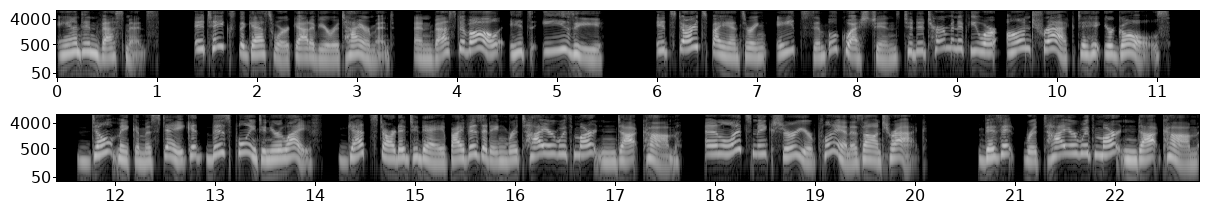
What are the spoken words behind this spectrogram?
and investments. It takes the guesswork out of your retirement, and best of all, it's easy. It starts by answering eight simple questions to determine if you are on track to hit your goals. Don't make a mistake at this point in your life. Get started today by visiting retirewithmartin.com and let's make sure your plan is on track. Visit retirewithmartin.com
